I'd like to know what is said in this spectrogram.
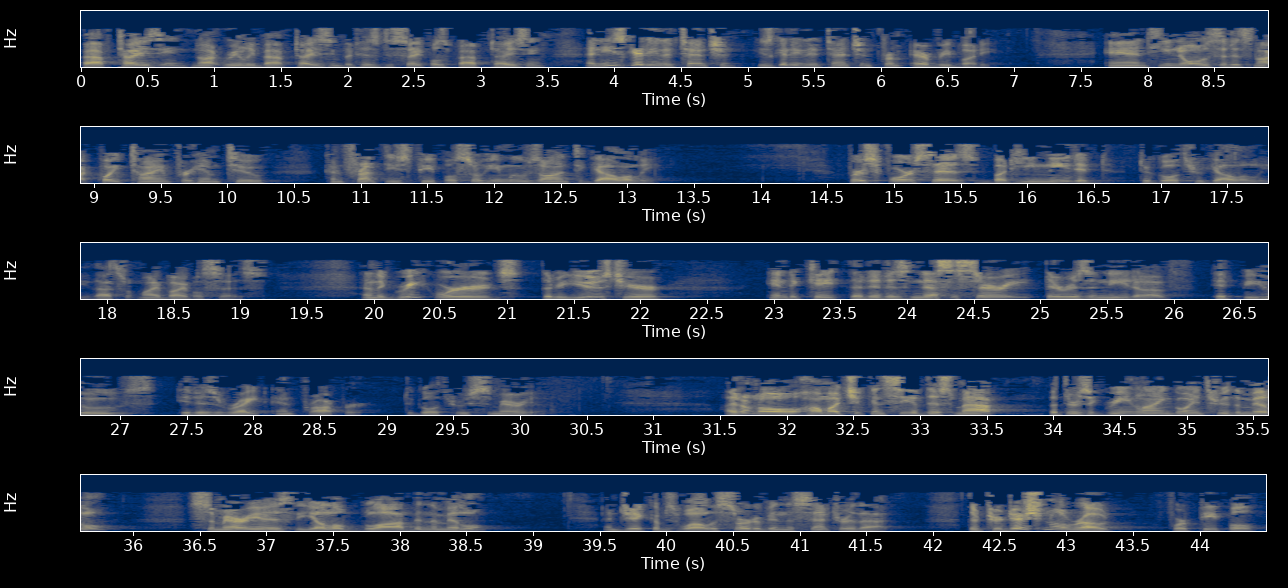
baptizing, not really baptizing, but his disciples baptizing. And he's getting attention. He's getting attention from everybody. And he knows that it's not quite time for him to confront these people, so he moves on to Galilee. Verse 4 says, But he needed to go through Galilee. That's what my Bible says. And the Greek words that are used here indicate that it is necessary, there is a need of, it behooves, it is right and proper to go through Samaria. I don't know how much you can see of this map, but there's a green line going through the middle. Samaria is the yellow blob in the middle, and Jacob's well is sort of in the center of that. The traditional route for people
